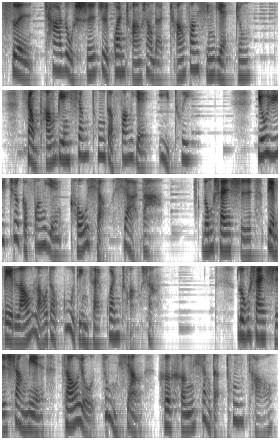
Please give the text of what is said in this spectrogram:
榫插入石质棺床上的长方形眼中。向旁边相通的方眼一推，由于这个方眼口小下大，龙山石便被牢牢地固定在棺床上。龙山石上面早有纵向和横向的通槽，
